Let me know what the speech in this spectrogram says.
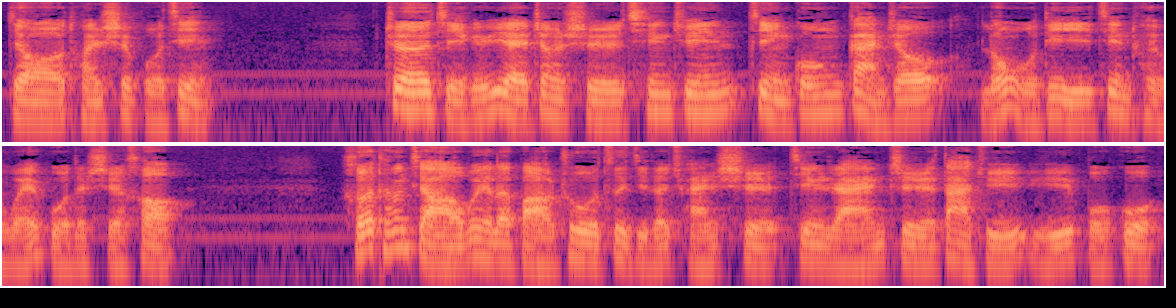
就屯师不进。这几个月正是清军进攻赣州、隆武帝进退维谷的时候，何腾蛟为了保住自己的权势，竟然置大局于不顾。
